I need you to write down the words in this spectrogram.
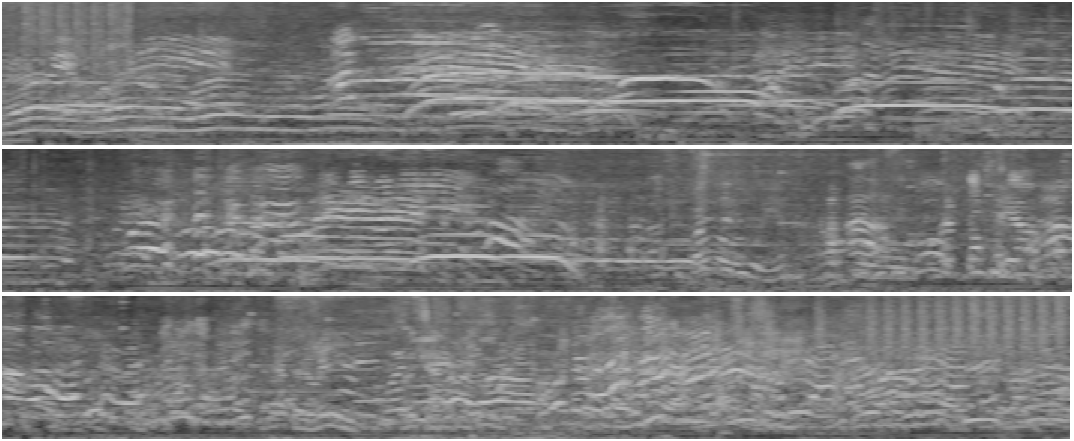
Ouais, ouais, ouais, C'est.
